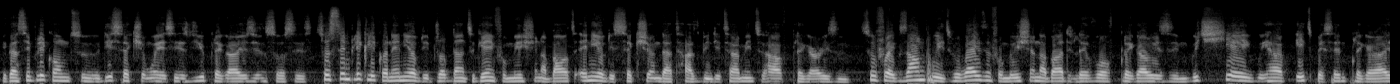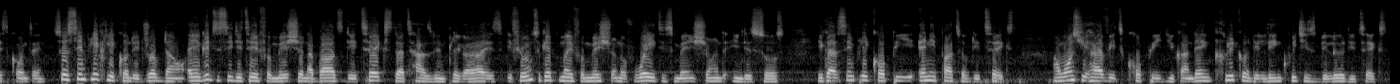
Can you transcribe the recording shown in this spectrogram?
you can simply come to this section where it says view plagiarism sources. So simply click on any of the drop down to get information about any of the section that has been determined to have plagiarism. So for example, it provides information about the level of plagiarism, which here we have 8% plagiarized content. So simply click on the drop down and you're going to see detailed information information about the text that has been plagiarized. If you want to get more information of where it is mentioned in the source, you can simply copy any part of the text. And once you have it copied, you can then click on the link which is below the text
